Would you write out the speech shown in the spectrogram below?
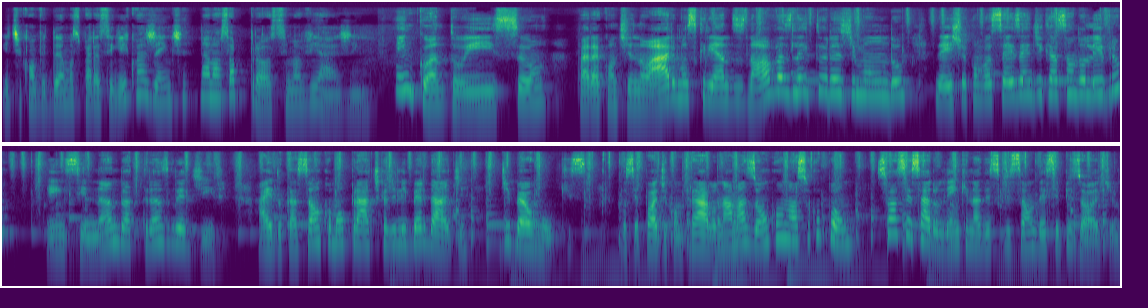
e te convidamos para seguir com a gente na nossa próxima viagem. Enquanto isso, para continuarmos criando novas leituras de mundo, deixo com vocês a indicação do livro Ensinando a Transgredir: A Educação como Prática de Liberdade, de Bell Hooks. Você pode comprá-lo na Amazon com o nosso cupom. Só acessar o link na descrição desse episódio.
